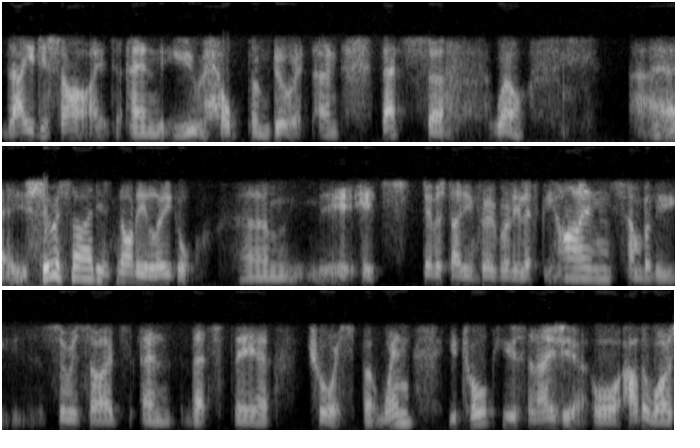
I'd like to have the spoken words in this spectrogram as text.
they decide and you help them do it, and that's uh, well uh, suicide is not illegal. Um, it, it's devastating for everybody left behind. Somebody suicides, and that's their choice. But when you talk euthanasia, or otherwise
